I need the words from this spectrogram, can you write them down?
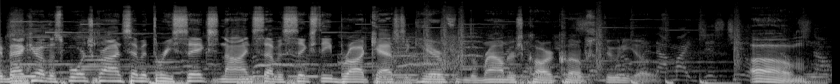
Right, back here on the Sports Grind 736 9760, broadcasting here from the Rounders Card Club studios. Um,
